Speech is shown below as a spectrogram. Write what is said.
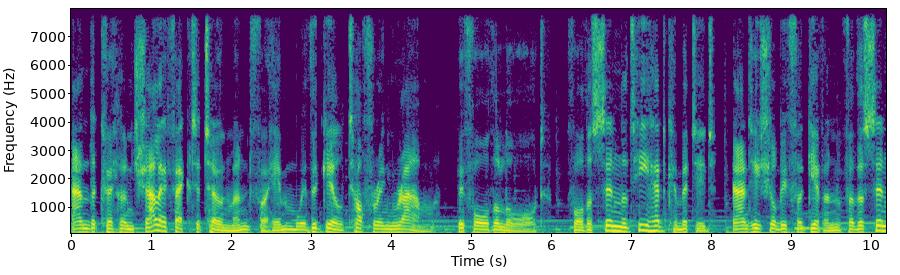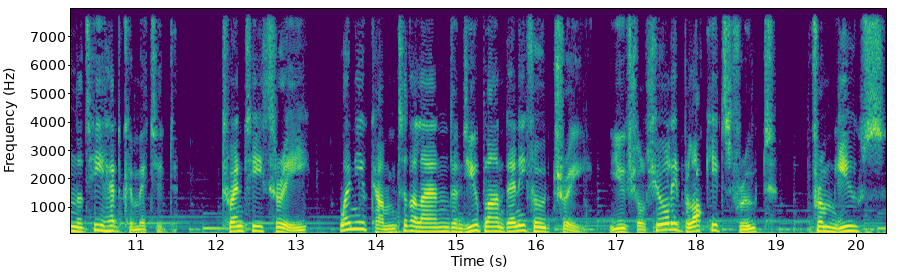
And the Kohen shall effect atonement for him with the guilt offering ram, before the Lord, for the sin that he had committed, and he shall be forgiven for the sin that he had committed. 23. When you come to the land and you plant any food tree, you shall surely block its fruit from use.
